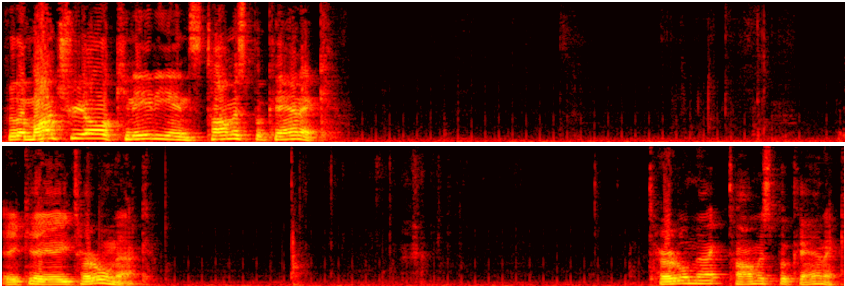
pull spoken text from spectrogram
For the Montreal Canadiens, Thomas Plekanec. AKA Turtleneck. Turtleneck Thomas Plekanec.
